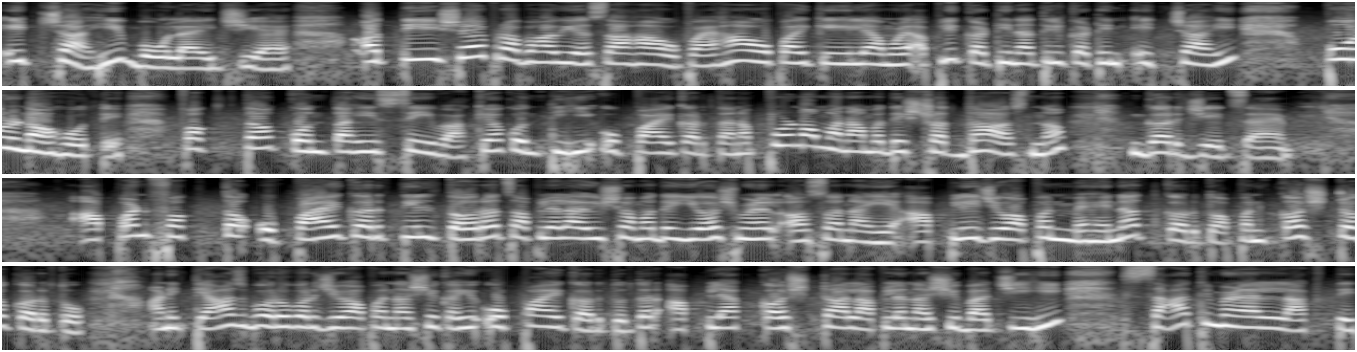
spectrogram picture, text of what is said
इच्छा ही बोलायची आहे. अतिशय प्रभावी असा हा उपाय. हा उपाय केल्यामुळे आपली कठीणातील कठीण इच्छा ही पूर्ण होते. फक्त कोणताही सेवा किंवा कोणतीही उपाय करताना पूर्ण मनामध्ये श्रद्धा असणं गरजेचं आहे. आपण फक्त उपाय करतील तरच आपल्याला आयुष्यामध्ये यश मिळेल असं नाही. आहे आपली जेव्हा आपण मेहनत करतो आपण कष्ट करतो आणि त्याचबरोबर जेव्हा आपण असे काही उपाय करतो तर आपल्या कष्टाला आपल्या नशिबाची ही साथ मिळायला लागते.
